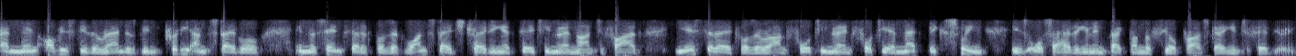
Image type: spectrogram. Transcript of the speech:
And then obviously the Rand has been pretty unstable in the sense that it was at one stage trading at 13 Rand 95. Yesterday it was around 14 Rand 40. And that big swing is also having an impact on the fuel price going into February.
